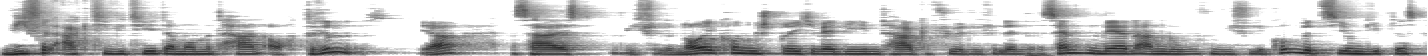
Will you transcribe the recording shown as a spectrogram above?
wie viel Aktivität da momentan auch drin ist. Ja, das heißt, wie viele neue Kundengespräche werden jeden Tag geführt, wie viele Interessenten werden angerufen, wie viele Kundenbeziehungen gibt es.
